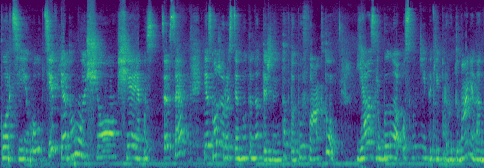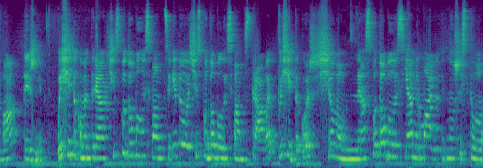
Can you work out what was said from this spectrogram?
порції голубців. Я думаю, що ще якось це все я зможу розтягнути на тиждень. Тобто, по факту, я зробила основні такі приготування на два тижні. Пишіть у коментарях, чи сподобалось вам це відео, чи сподобались вам страви. Пишіть також, що вам не сподобалось. Я нормально відношусь до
